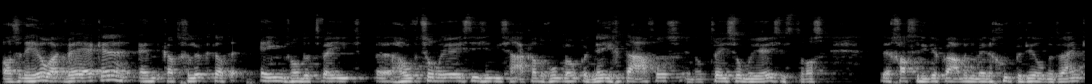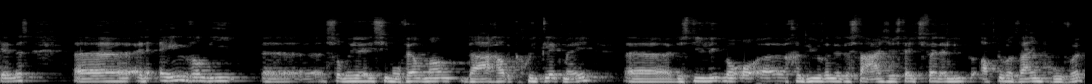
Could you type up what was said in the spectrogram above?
was het heel hard werken. En ik had geluk dat een van de twee hoofdsommeliers die ze in die zaak hadden rondlopen, negen tafels en dan twee sommeliers. Dus dat was, de gasten die er kwamen, die werden goed bedeeld met wijnkennis. en een van die sommeliers, Simon Veldman, daar had ik een goede klik mee. Uh, dus die liet me uh, gedurende de stage steeds verder liep af en toe wat wijn proeven.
